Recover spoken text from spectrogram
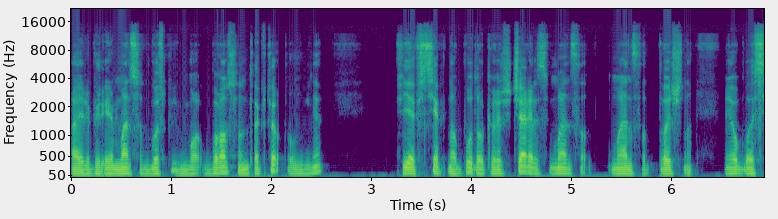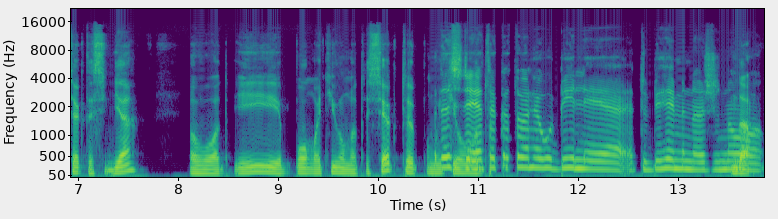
а, или, или Мэнсон, господи, Бронсон это актер, по-моему, нет? Я всех напутал, короче, Чарльз Мэнсон, Мэнсон, точно. У него была секта «Семья», вот, и по мотивам этой секты... По Подожди, мотивам... это которые убили эту беременную жену? Да,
